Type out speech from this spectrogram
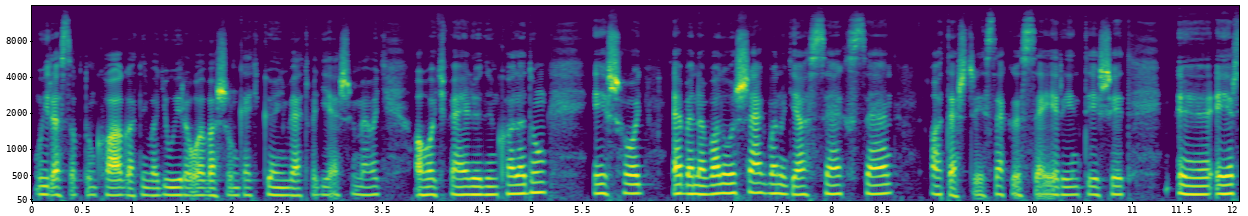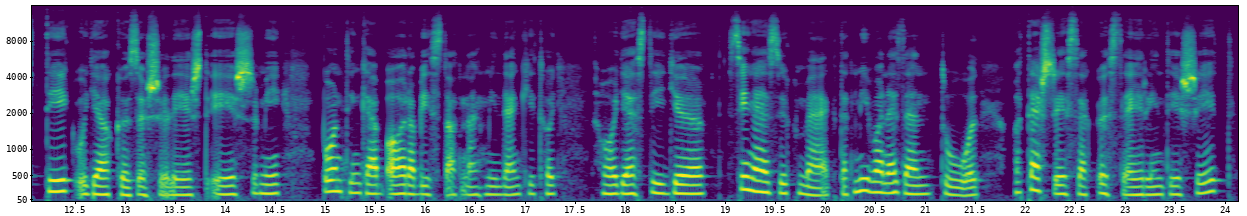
újra szoktunk hallgatni, vagy újra olvasunk egy könyvet, vagy ilyesmi, mert hogy ahogy fejlődünk, haladunk, és hogy ebben a valóságban ugye a szexen a testrészek összeérintését ö, értik, ugye a közösülést, és mi pont inkább arra biztatnánk mindenkit, hogy, hogy ezt így ö, színezzük meg, tehát mi van ezen túl, a testrészek összeérintését,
